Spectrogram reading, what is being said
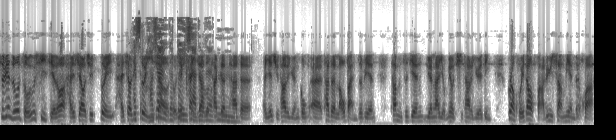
对这边如果走入细节的话，还是要去对，还是要去对一下。首先看一下说他跟他的呃，也许他的员工呃，他的老板这边他们之间原来有没有其他的约定？不然回到法律上面的话，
